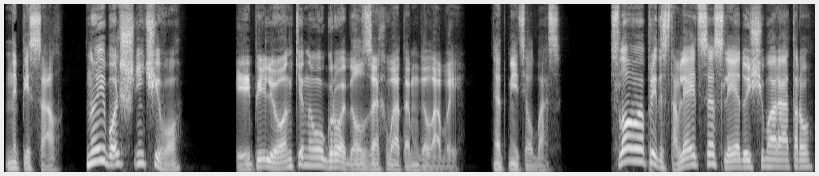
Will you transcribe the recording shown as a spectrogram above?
написал. Ну и больше ничего. «И Пеленкина угробил захватом головы», — отметил Бас. Слово предоставляется следующему оратору.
